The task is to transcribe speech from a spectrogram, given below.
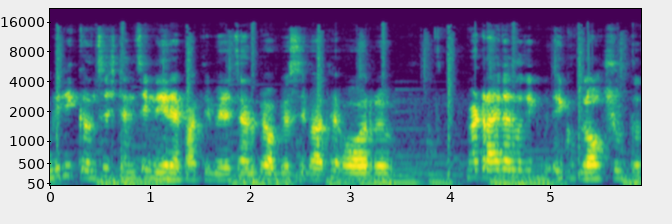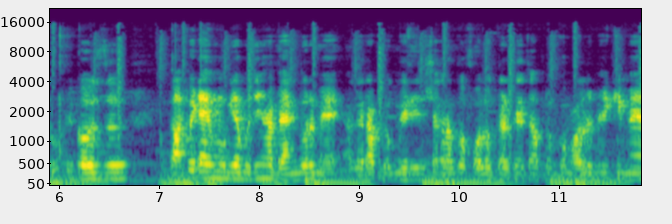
मेरी कंसिस्टेंसी नहीं रह पाती मेरे चैनल पे ऑब्वियसली बात है। और मैं ट्राई करूँगा कि एक ब्लॉग शूट करूँ बिकॉज़ काफ़ी टाइम हो गया मुझे यहाँ बैंगलोर में। अगर आप लोग मेरे इंस्टाग्राम को फॉलो करते हैं तो आप लोग को मालूम है कि मैं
